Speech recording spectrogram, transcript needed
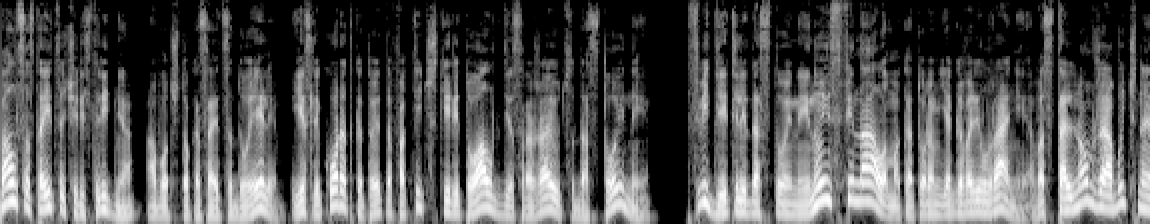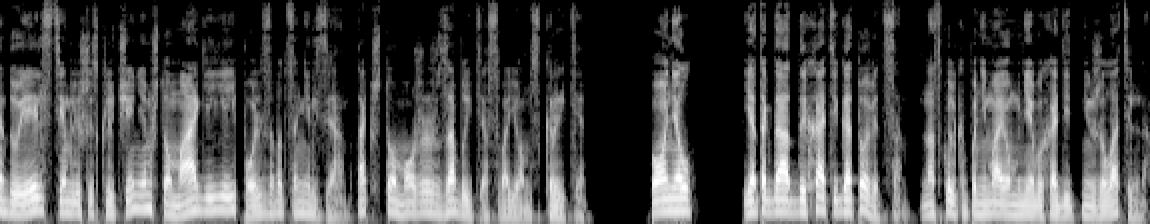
Бал состоится через три дня, а вот что касается дуэли, если коротко, то это фактически ритуал, где сражаются достойные, свидетели достойные, ну и с финалом, о котором я говорил ранее. В остальном же обычная дуэль с тем лишь исключением, что магией пользоваться нельзя, так что можешь забыть о своем скрыте. Понял. Я тогда отдыхать и готовиться. Насколько понимаю, мне выходить нежелательно.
